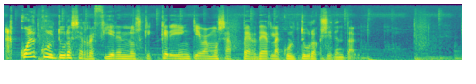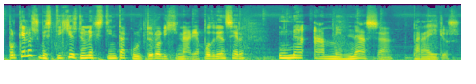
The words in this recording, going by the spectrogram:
¿a cuál cultura se refieren los que creen que vamos a perder la cultura occidental? ¿Por qué los vestigios de una extinta cultura originaria podrían ser una amenaza para ellos?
